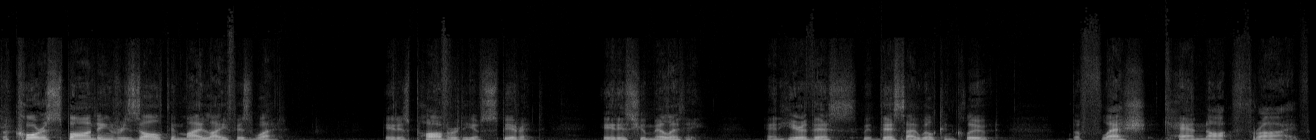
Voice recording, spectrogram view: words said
the corresponding result in my life is what? It is poverty of spirit, it is humility. And hear this with this I will conclude the flesh cannot thrive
